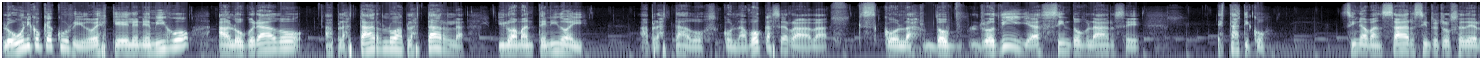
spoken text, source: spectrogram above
Lo único que ha ocurrido es que el enemigo ha logrado aplastarlo, aplastarla, y lo ha mantenido ahí, aplastados, con la boca cerrada, con las rodillas sin doblarse, estático, sin avanzar, sin retroceder,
